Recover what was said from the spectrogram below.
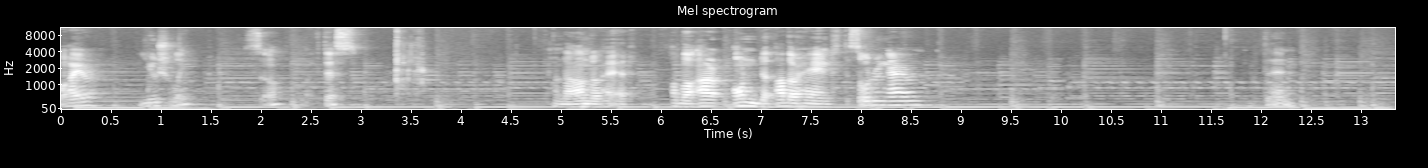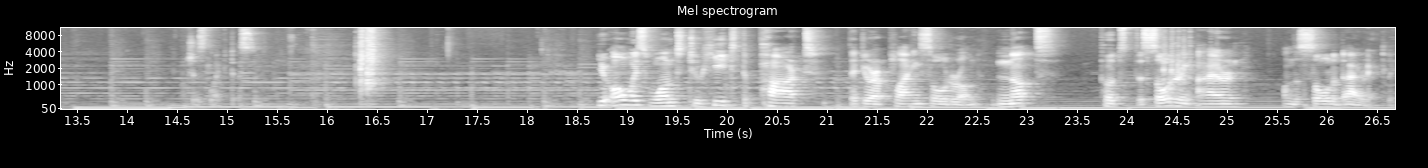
wire usually. So like this. On the other hand on the other hand the soldering iron. Then just like this. You always want to heat the part that you're applying solder on not put the soldering iron on the solder directly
